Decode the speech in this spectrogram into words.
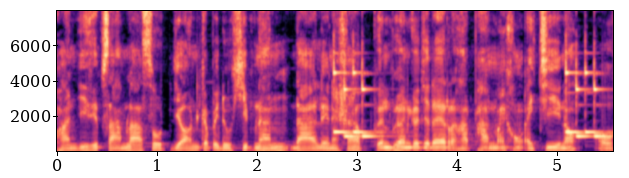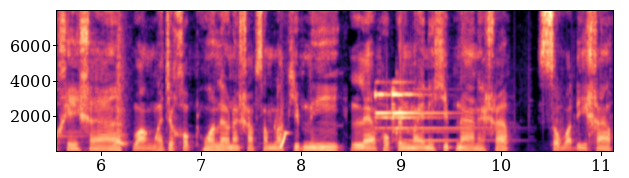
2023 ล่าสุดย้อนกลับไปดูคลิปนั้นได้เลยนะครับ เพื่อนๆก็จะได้รหัสผ่านใหม่ของ IG เนาะโอเคครับ หวังว่าจะครบถ้วนแล้วนะครับสำหรับคลิปนี้แล้วพบกันใหม่ในคลิปหน้านะครับ สวัสดีครับ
